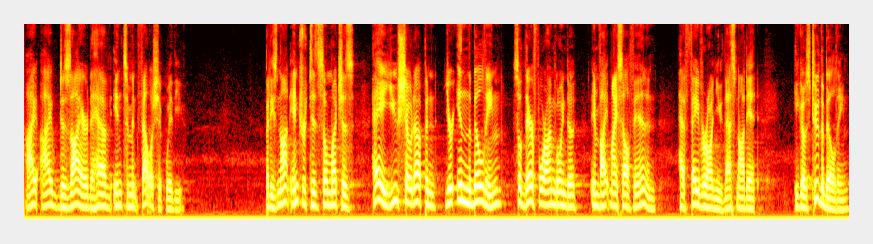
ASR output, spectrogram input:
I, I desire to have intimate fellowship with you. But he's not interested so much as, hey, you showed up and you're in the building, so therefore I'm going to invite myself in and have favor on you. That's not it. He goes to the building,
